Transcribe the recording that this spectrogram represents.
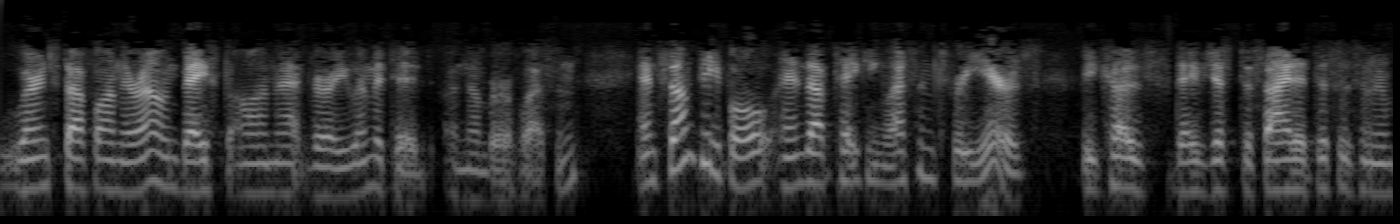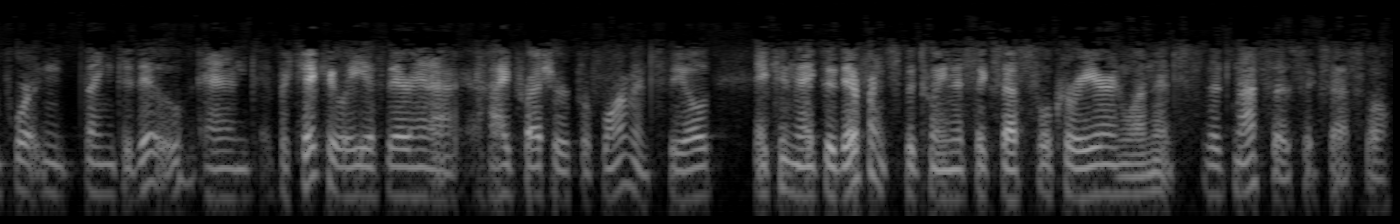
learn stuff on their own based on that very limited uh, number of lessons. And some people end up taking lessons for years because they've just decided this is an important thing to do. And particularly if they're in a high pressure performance field, it can make the difference between a successful career and one that's, that's not so successful.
